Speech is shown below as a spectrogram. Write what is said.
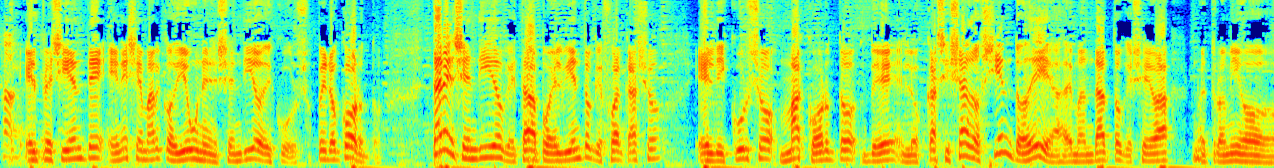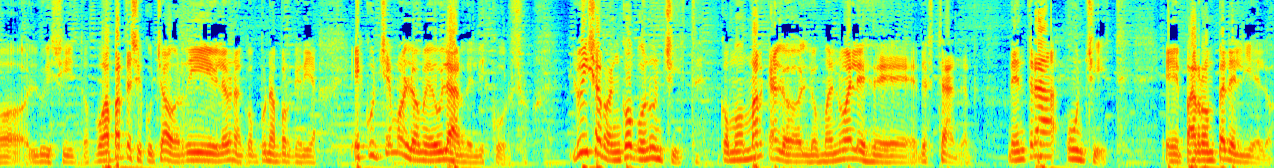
viento. El presidente en ese marco dio un encendido discurso, pero corto. Tan encendido que estaba por el viento que fue acaso el discurso más corto de los casi ya 200 días de mandato que lleva nuestro amigo Luisito. Porque aparte se escuchaba horrible, una, una porquería. Escuchemos lo medular del discurso. Luis arrancó con un chiste, como marcan lo- los manuales de, de. De entrada, un chiste. eh, para romper el hielo.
